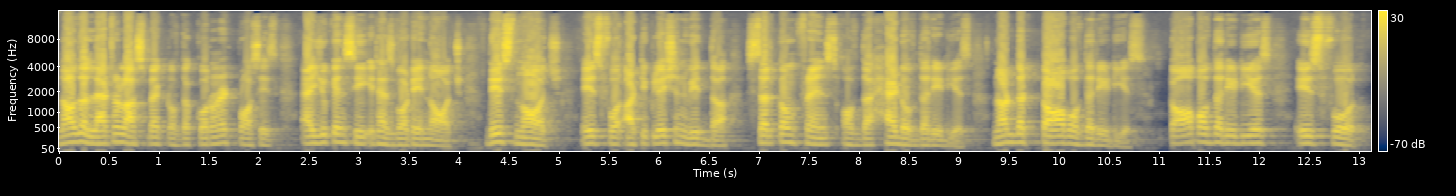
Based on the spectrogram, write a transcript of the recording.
Now the lateral aspect of the coronoid process as you can see it has got a notch. This notch is for articulation with the circumference of the head of the radius not the top of the radius top of the radius is for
